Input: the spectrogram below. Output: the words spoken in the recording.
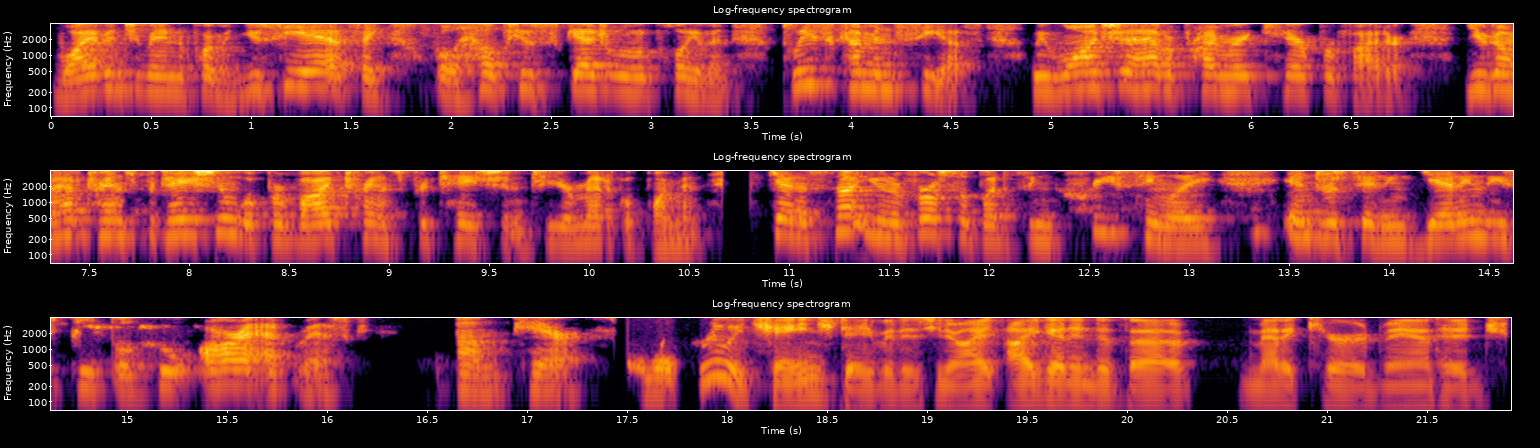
Why haven't you made an appointment? You see ads saying, we'll help you schedule an appointment. Please come and see us. We want you to have a primary care provider. You don't have transportation, we'll provide transportation to your medical appointment. Again, it's not universal, but it's increasingly interested in getting these people who are at risk um, care. What's really changed, David, is you know I, I get into the Medicare Advantage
